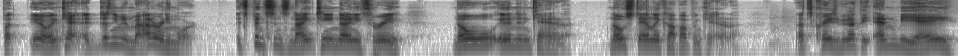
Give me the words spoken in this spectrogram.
But, you know, in it doesn't even matter anymore. It's been since 1993. No in in Canada. No Stanley Cup up in Canada. That's crazy. We got the NBA.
